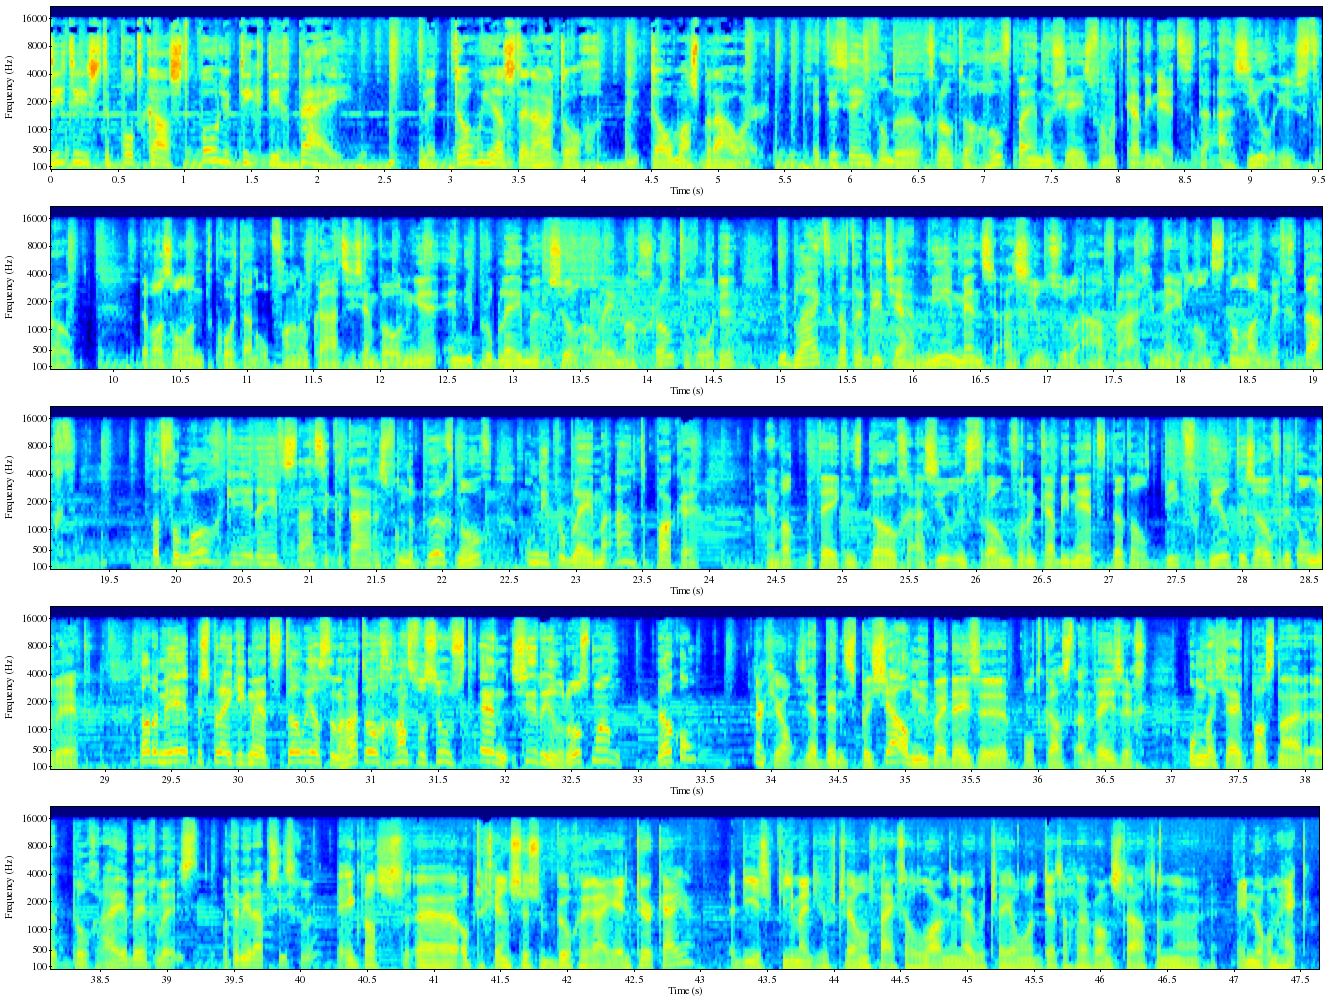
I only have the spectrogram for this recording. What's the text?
Dit is de podcast Politiek Dichtbij. Met Tobias den Hartog en Thomas Brouwer. Het is een van de grote hoofdpijndossiers van het kabinet, de asielinstroom. Er was al een tekort aan opvanglocaties en woningen en die problemen zullen alleen maar groter worden. Nu blijkt dat er dit jaar meer mensen asiel zullen aanvragen in Nederland dan lang werd gedacht. Wat voor mogelijkheden heeft staatssecretaris Van den Burg nog om die problemen aan te pakken? En wat betekent de hoge asielinstroom voor een kabinet dat al diep verdeeld is over dit onderwerp? Dat en meer bespreek ik met Tobias den Hartog, Hans van Soest en Cyril Rosman. Welkom. Dankjewel. Dus jij bent speciaal nu bij deze podcast aanwezig, omdat jij pas naar uh, Bulgarije bent geweest. Wat heb je daar precies gedaan? Ik was uh, op de grens tussen Bulgarije en Turkije. Die is een kilometer of 250 lang en over 230 daarvan staat een uh, enorm hek.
